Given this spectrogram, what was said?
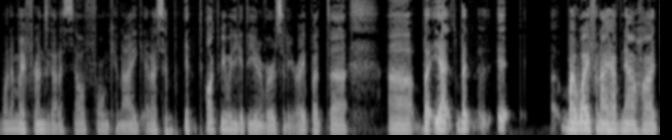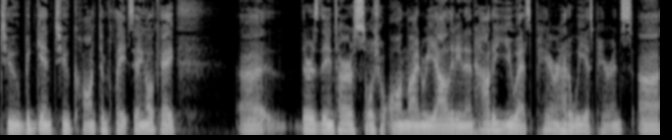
one of my friends got a cell phone. Can I?" And I said, "Yeah, talk to me when you get to university, right?" But uh, but yeah, but it, my wife and I have now had to begin to contemplate saying, okay, uh, there's the entire social online reality, and then how do you as parent, how do we as parents uh,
